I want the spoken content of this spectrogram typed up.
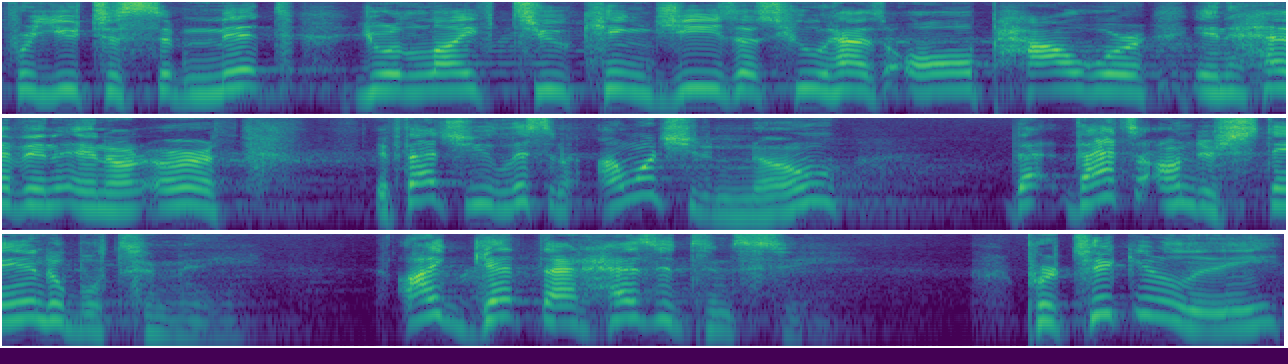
for you to submit your life to King Jesus, who has all power in heaven and on earth, if that's you, listen, I want you to know that that's understandable to me. I get that hesitancy, particularly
